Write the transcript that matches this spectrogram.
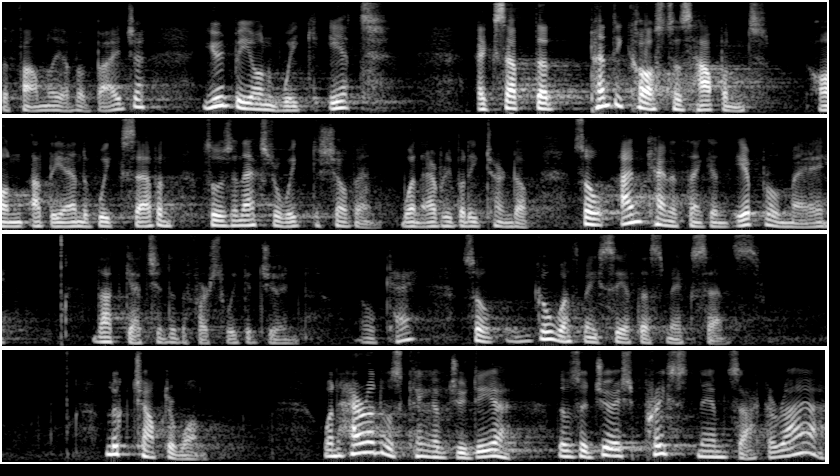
the family of Abijah, you'd be on week eight. Except that Pentecost has happened on at the end of week seven, so there's an extra week to shove in when everybody turned up. So I'm kind of thinking April, May, that gets you to the first week of June. Okay? So go with me, see if this makes sense. Luke chapter 1. When Herod was king of Judea, there was a Jewish priest named Zachariah.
